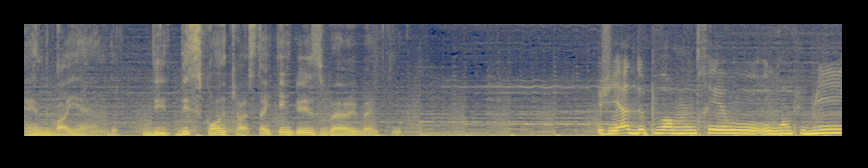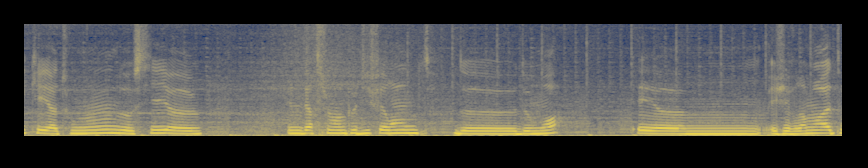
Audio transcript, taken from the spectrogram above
hand by hand. The, this contrast, I think, is very, very cool. J'ai hâte de pouvoir montrer au, grand public et à tout le monde aussi euh, une version un peu différente de, moi. Et, euh, et j'ai vraiment hâte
